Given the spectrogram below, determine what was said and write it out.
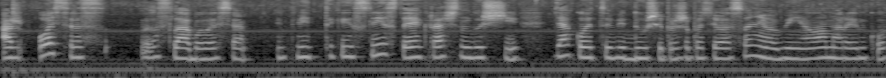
Аж ось роз, розслабилися. Від таких сліз стає краще на душі. Дякую тобі, душі, прошепотіла Соня і обійняла Маринку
